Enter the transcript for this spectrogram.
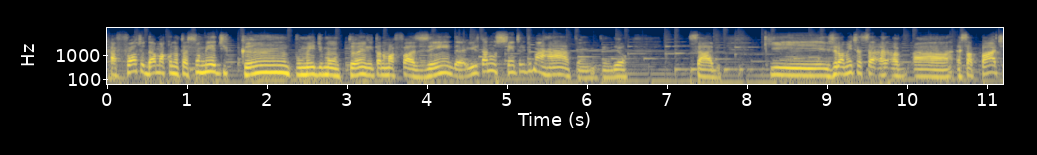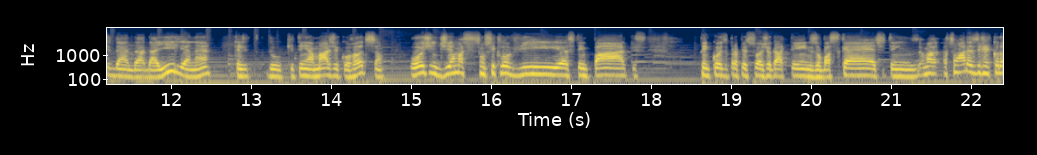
a foto dá uma conotação meio de campo, meio de montanha, ele tá numa fazenda, e ele tá no centro de Manhattan, entendeu? Sabe? Que geralmente essa, a, a, essa parte da, da, da, ilha, né, que, do, que tem a margem com o Hudson, hoje em dia é uma, são ciclovias, tem parques, tem coisa para pessoa jogar tênis ou basquete, tem é uma, são áreas de recre,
